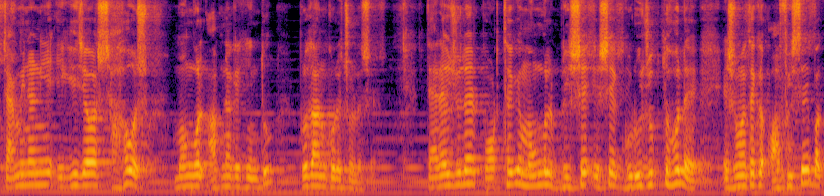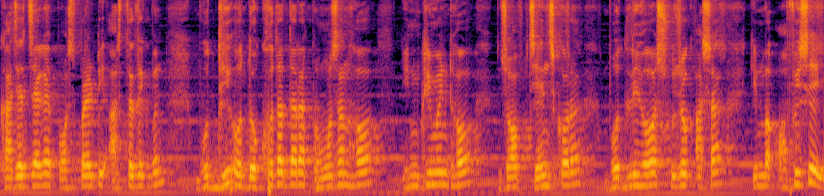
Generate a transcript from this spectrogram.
স্ট্যামিনা নিয়ে এগিয়ে যাওয়ার সাহস মঙ্গল আপনাকে কিন্তু প্রদান করে চলেছে। তেরোই জুলাইয়ের পর থেকে মঙ্গল বৃষে এসে গুরুযুক্ত হলে এ সময় থেকে অফিসে বা কাজের জায়গায় প্রসপারিটি আসতে দেখবেন। বুদ্ধি ও দক্ষতার দ্বারা প্রমোশন হওয়া ইনক্রিমেন্ট হওয়া জব চেঞ্জ করা, বদলি হওয়ার সুযোগ আসা, কিংবা অফিসেই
